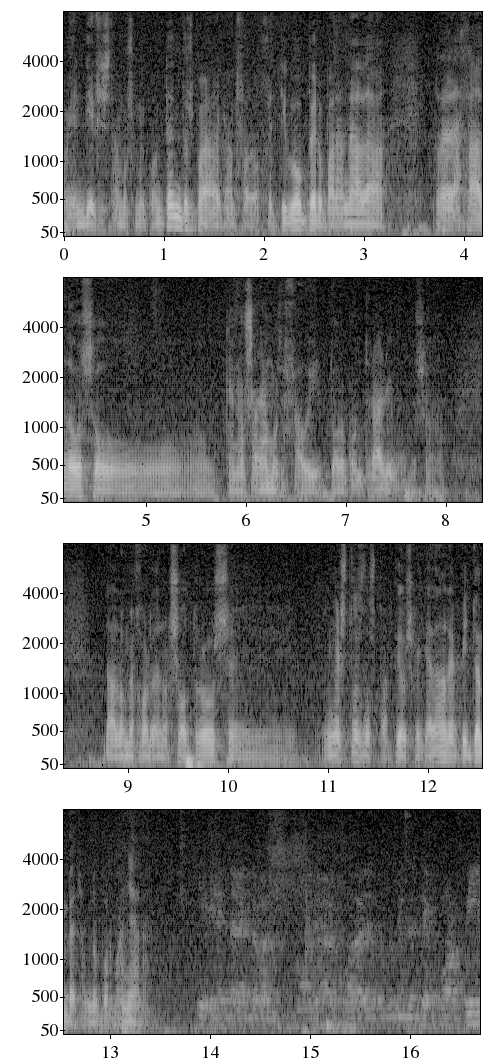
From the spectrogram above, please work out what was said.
hoy en 10 estamos muy contentos para alcanzar el objetivo, pero para nada relajados o que nos hayamos dejado ir, todo lo contrario, vamos a dar lo mejor de nosotros. Eh, en estos dos partidos que quedan, repito, empezando por mañana. Y evidentemente, bueno, como llevan los jugadores de que por fin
